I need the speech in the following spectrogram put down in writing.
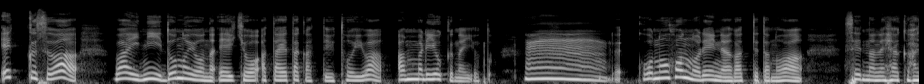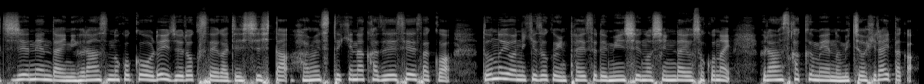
X は Y にどのような影響を与えたかっていう問いはあんまり良くないよと。うん。でこの本の例に上がってたのは、1780年代にフランスの国王ルイ16世が実施した破滅的な課税政策は、どのように貴族に対する民衆の信頼を損ない、フランス革命の道を開いたか、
